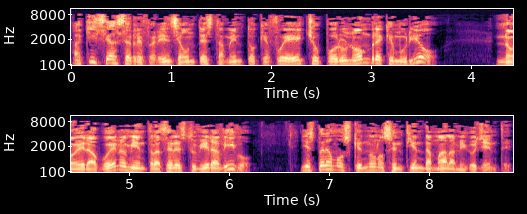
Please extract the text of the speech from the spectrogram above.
Aquí se hace referencia a un testamento que fue hecho por un hombre que murió. No era bueno mientras él estuviera vivo. Y esperamos que no nos entienda mal, amigo oyente.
